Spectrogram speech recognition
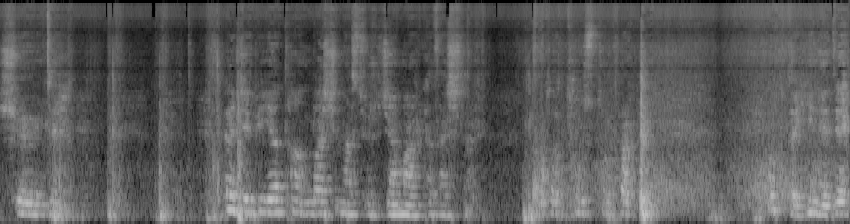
Şöyle. Önce bir yatağın başına süreceğim arkadaşlar. Bu toz toprak. Da yine de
